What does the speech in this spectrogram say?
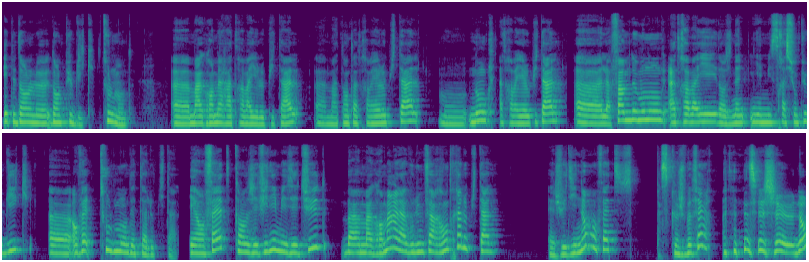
était dans le, dans le public, tout le monde. Euh, ma grand-mère a travaillé à l'hôpital, ma tante a travaillé à l'hôpital, mon oncle a travaillé à l'hôpital, euh, la femme de mon oncle a travaillé dans une, administration publique. Euh, en fait, tout le monde était à l'hôpital. Et en fait, quand j'ai fini mes études, bah, ma grand-mère, elle a voulu me faire rentrer à l'hôpital. Et je lui ai dit non, en fait, parce que je veux faire. je, non,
